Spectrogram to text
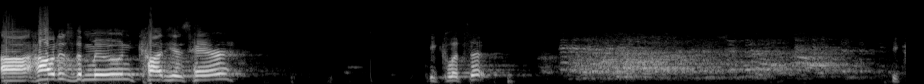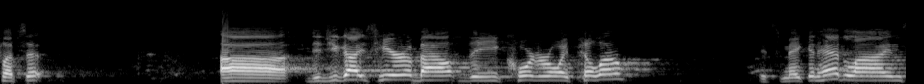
Uh, how does the moon cut his hair? Eclipse it. Eclipse it. Uh, did you guys hear about the corduroy pillow? It's making headlines.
